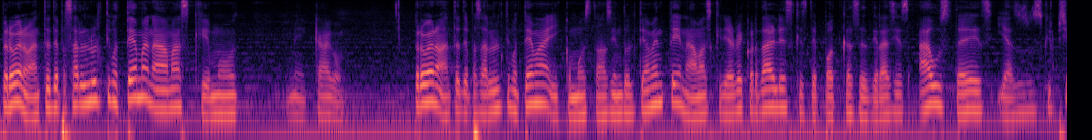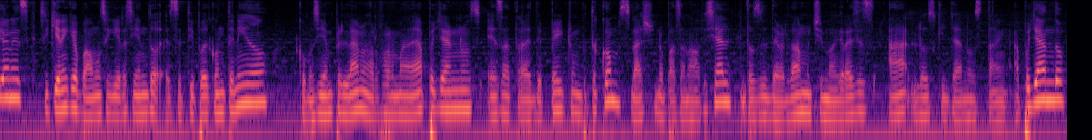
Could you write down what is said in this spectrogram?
Pero bueno, antes de pasar al último tema, nada más que me cago. Pero bueno, antes de pasar al último tema y como he estado haciendo últimamente, nada más quería recordarles que este podcast es gracias a ustedes y a sus suscripciones. Si quieren que podamos seguir haciendo este tipo de contenido, como siempre, la mejor forma de apoyarnos es a través de patreon.com slash no pasa nada oficial. Entonces, de verdad, muchísimas gracias a los que ya nos están apoyando.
